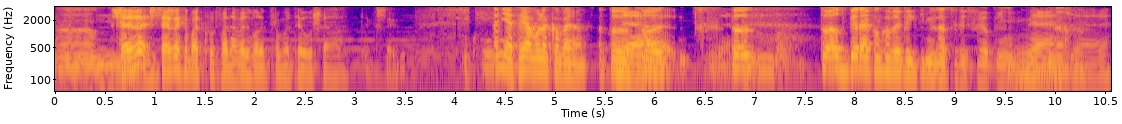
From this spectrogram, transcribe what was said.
Um... Szczerze, szczerze chyba, kurwa, nawet wolę Prometeusza, tak szczerze. A nie, to ja wolę Covenant. A to, nie, to, to, to odbiera jakąkolwiek legitymizację tej twojej opinii. Nie, nie.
